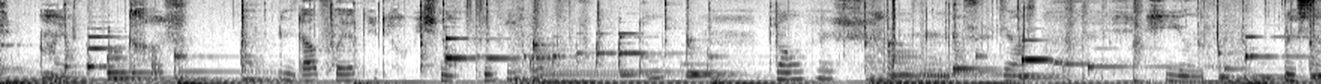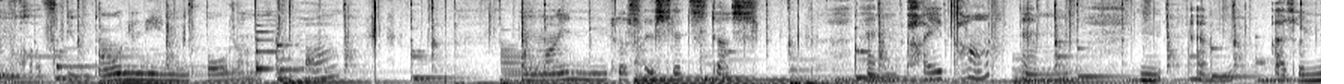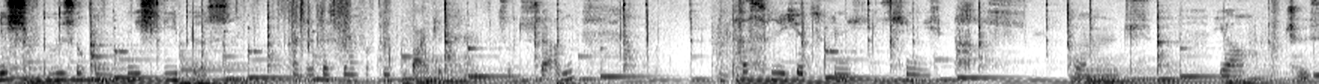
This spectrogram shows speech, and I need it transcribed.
da feuert sie, glaube ich, eine Bewegung. Glaube ich. Und ja, hier ist dann noch auf dem Boden liegen Bowler noch ein paar. Und mein Mythos ist jetzt, dass ähm, Piper ähm, ähm, also nicht böse und nicht lieb ist. Also dass die einfach beide das finde ich jetzt eigentlich ziemlich krass. Und ja, tschüss.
